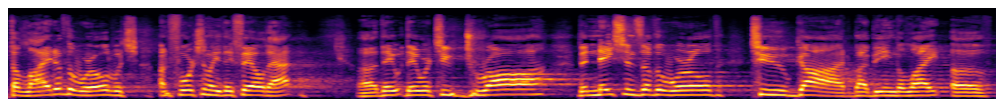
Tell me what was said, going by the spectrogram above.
the light of the world, which unfortunately they failed at. Uh, they, they were to draw the nations of the world to God by being the light of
